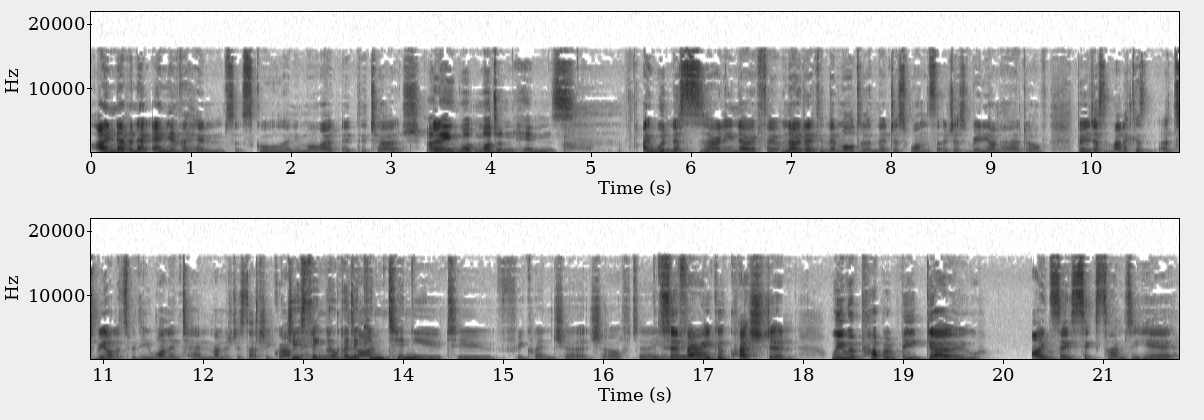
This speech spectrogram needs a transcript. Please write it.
I never know any of the hymns at school anymore at, at the church. Are they what modern hymns? I wouldn't necessarily know if they. No, I don't think they're modern. They're just ones that are just really unheard of. But it doesn't matter because, uh, to be honest with you, one in ten manages to actually grab. Do you think you're going to continue to frequent church after? It's know, a very good question. We would probably go. I'd say six times a year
